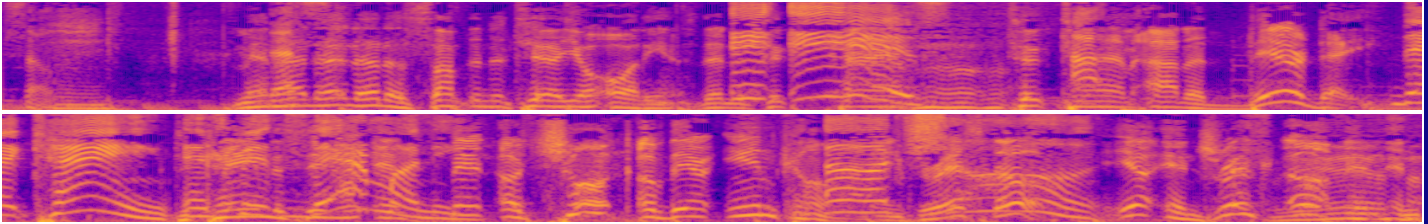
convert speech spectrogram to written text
So. Man, that, That's- that, that is something to tell your audience that It took is. time, took time out of their day That came and came to spent see their money. spent a chunk of their income A and dressed up. chunk. Yeah, and dressed up and, and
